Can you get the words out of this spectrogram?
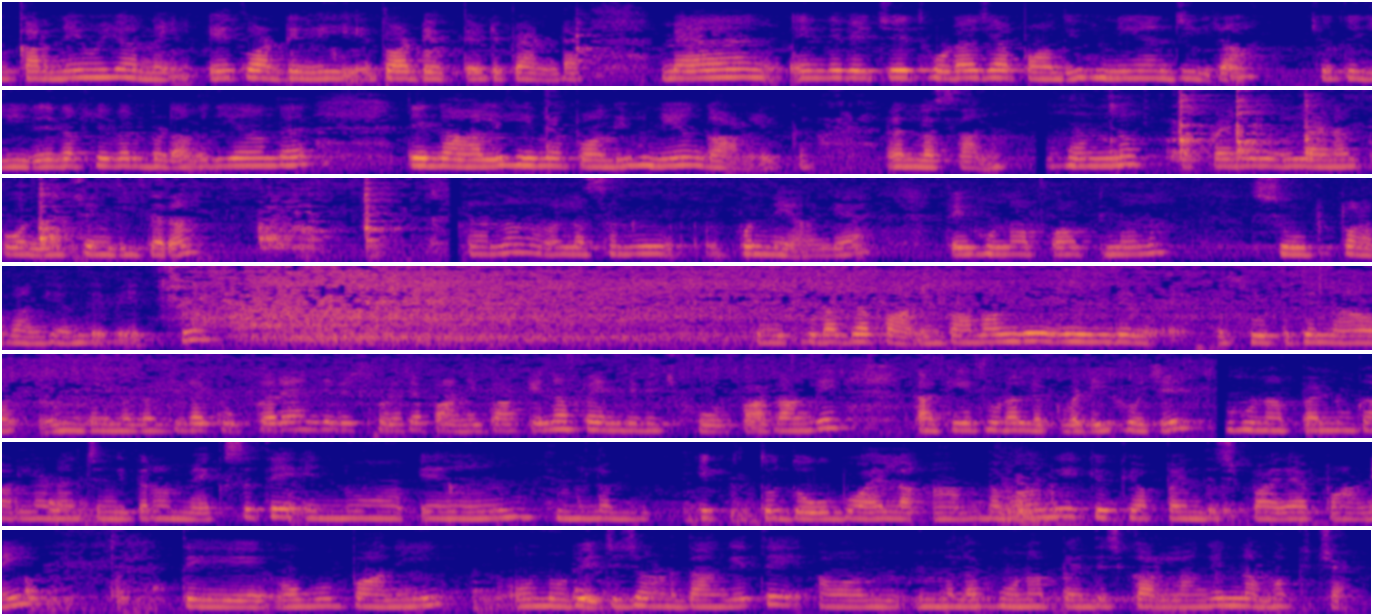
ਕਰਨੇ ਹੋ ਜਾਂ ਨਹੀਂ, ਇਹ ਤੁਹਾਡੇ ਲਈ, ਤੁਹਾਡੇ ਉੱਤੇ ਡਿਪੈਂਡ ਹੈ। ਮੈਂ ਇਹਦੇ ਵਿੱਚ ਥੋੜਾ ਜਿਹਾ ਪਾਉਂਦੀ ਹੁੰਨੀ ਆ ਜੀਰਾ, ਕਿਉਂਕਿ ਜੀਰੇ ਦਾ ਫਲੇਵਰ ਬੜਾ ਵਧੀਆ ਆਉਂਦਾ ਹੈ, ਤੇ ਨਾਲ ਹੀ ਮੈਂ ਪਾਉਂਦੀ ਹੁੰਨੀ ਆ ਗਾਰਲਿਕ ਲਸਣ। ਹੁਣ ਨਾ ਆਪਾਂ ਇਹਨੂੰ ਲੈਣਾ ਭੁੰਨ ਚੰਗੀ ਤਰ੍ਹਾਂ। ਤਾਂ ਨਾ ਲਸਣ ਭੁੰਨਿਆ ਗਿਆ ਤੇ ਹੁਣ ਆਪਾਂ ਆਪਣਾ ਨਾ ਸੂਪ ਪਾ ਦਾਂਗੇ ਇਹਦੇ ਵਿੱਚ। ਤੇ ਥੋੜਾ ਜਿਹਾ ਪਾਣੀ ਪਾਵਾਂਗੇ, ਇਹਦੇ ਸੂਪ ਦੇ ਨਾਲ ਇਹਦੇ ਮਤਲਬ ਜਿਹੜਾ ਕੁੱਕਰ ਹੈ, ਇਹਦੇ ਵਿੱਚ ਥੋੜਾ ਜਿਹਾ ਪਾਣੀ ਪਾ ਕੇ ਨਾ ਆਪਾਂ ਇਹਦੇ ਵਿੱਚ ਹੋਰ ਪਾ ਦਾਂਗੇ ਤਾਂ ਕਿ ਇਹ ਥੋੜਾ ਲਿਕਵਿਡੀ ਹੋ ਜੇ ਹੁਣ ਆਪਾਂ ਇਹਨੂੰ ਕਰ ਲੈਣਾ ਚੰਗੀ ਤਰ੍ਹਾਂ ਮਿਕਸ ਤੇ ਇਹਨੂੰ ਮਤਲਬ ਇੱਕ ਤੋਂ ਦੋ ਬੋਇਲ ਆਮ ਦਵਾਂਗੇ ਕਿਉਂਕਿ ਆਪਾਂ ਇਹਦੇ ਵਿੱਚ ਪਾਇਆ ਪਾਣੀ ਤੇ ਉਹ ਪਾਣੀ ਉਹਨੂੰ ਰਿੱਝ ਜਾਣ ਦਾਂਗੇ ਤੇ ਮਤਲਬ ਹੁਣ ਆਪਾਂ ਇਹਦੇ ਵਿੱਚ ਕਰ ਲਾਂਗੇ ਨਮਕ ਚੈੱਕ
